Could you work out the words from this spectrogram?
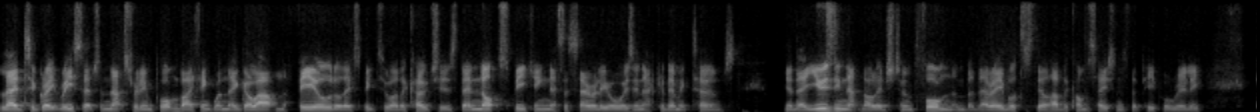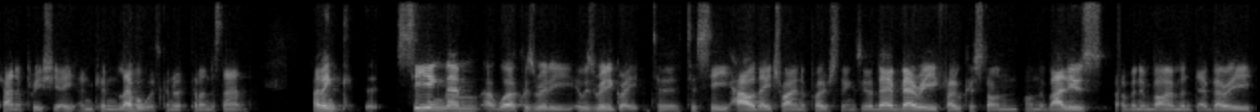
led to great research and that's really important. But i think when they go out on the field or they speak to other coaches they're not speaking necessarily always in academic terms. You know they're using that knowledge to inform them but they're able to still have the conversations that people really can appreciate and can level with can, can understand i think uh, seeing them at work was really it was really great to to see how they try and approach things. You know they're very focused on on the values of an environment. They're very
